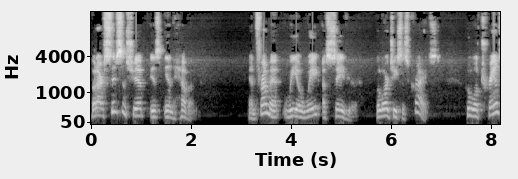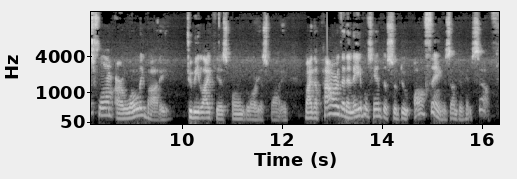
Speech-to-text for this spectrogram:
But our citizenship is in heaven, and from it we await a Savior the Lord Jesus Christ, who will transform our lowly body to be like his own glorious body by the power that enables him to subdue all things unto himself.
